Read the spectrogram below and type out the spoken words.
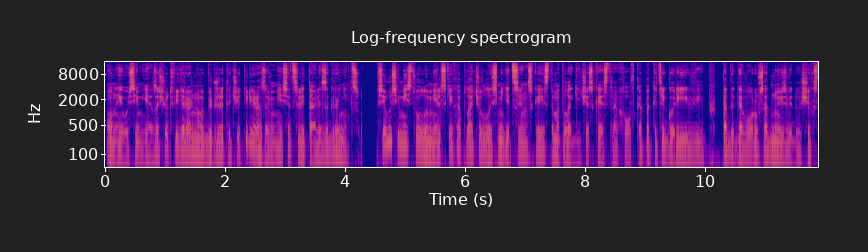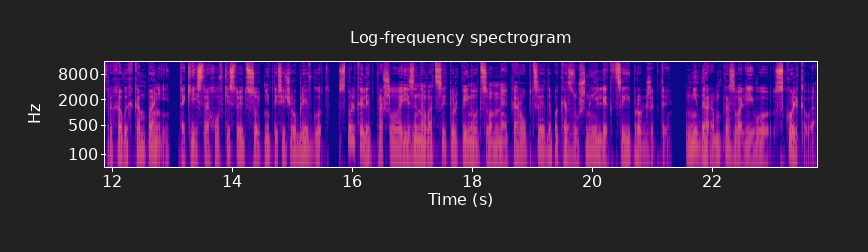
Он и его семья за счет федерального бюджета четыре раза в месяц летали за границу. Всему семейству Лумельских оплачивалась медицинская и стоматологическая страховка по категории ВИП по договору с одной из ведущих страховых компаний. Такие страховки стоят сотни тысяч рублей в год. Столько лет прошло, а из инноваций только инновационная коррупция да показушные лекции и проекты. Недаром прозвали его Сколково.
